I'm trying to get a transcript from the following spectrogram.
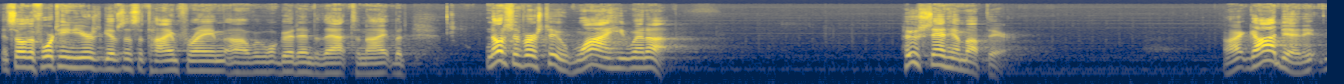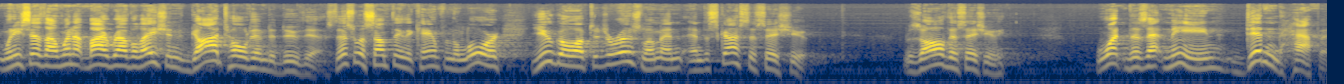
And so the 14 years gives us a time frame. Uh, we won't get into that tonight, but notice in verse 2 why he went up. Who sent him up there? All right, God did. When he says, I went up by revelation, God told him to do this. This was something that came from the Lord. You go up to Jerusalem and, and discuss this issue, resolve this issue. What does that mean didn't happen?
